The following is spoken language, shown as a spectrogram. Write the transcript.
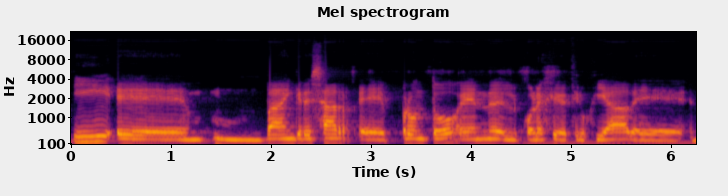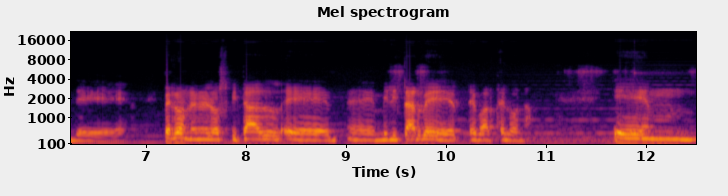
y va a ingresar pronto en el Colegio de Cirugía de perdón, en el Hospital eh, eh, Militar de, Barcelona. Em,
